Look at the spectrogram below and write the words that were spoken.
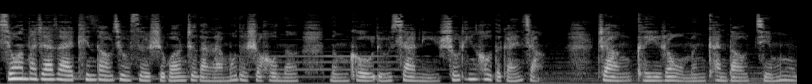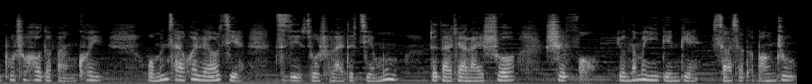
希望大家在听到《旧色时光》这档栏目的时候呢，能够留下你收听后的感想。这样可以让我们看到节目播出后的反馈，我们才会了解自己做出来的节目对大家来说是否有那么一点点小小的帮助。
